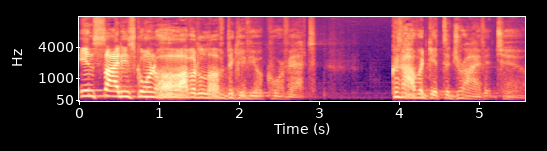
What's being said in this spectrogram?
Inside, he's going, Oh, I would love to give you a Corvette because I would get to drive it too.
